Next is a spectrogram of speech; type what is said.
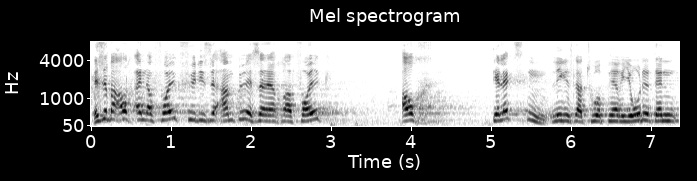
Es ist aber auch ein Erfolg für diese Ampel. Es ist ein Erfolg auch der letzten Legislaturperiode, denn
